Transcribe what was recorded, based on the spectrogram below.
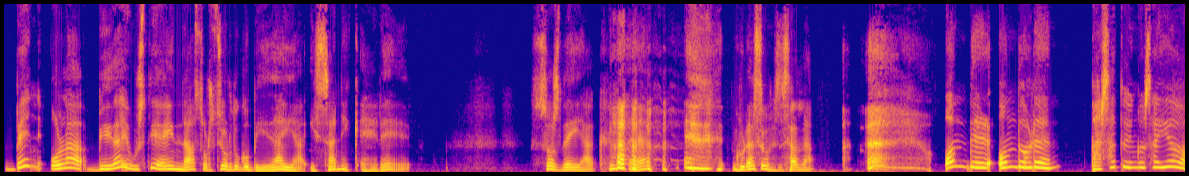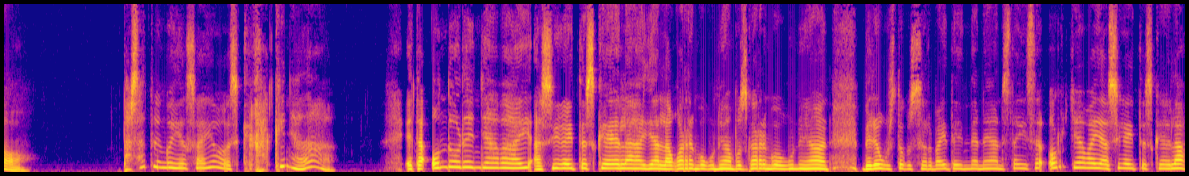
behin hola bidai guztia egin da, zortzi orduko bidaia izanik ere, sos deiak, eh? guraso esana. Onder, ondoren, pasatu ingo zaio. Pasatu ingo zaio, eske jakina da. Eta ondoren ja bai, hasi gaitezkeela, ja laugarrengo gunean, bosgarrengo gunean, bere gustoko zerbait egin denean, ez da zer, hor ja bai hasi gaitezkeela,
